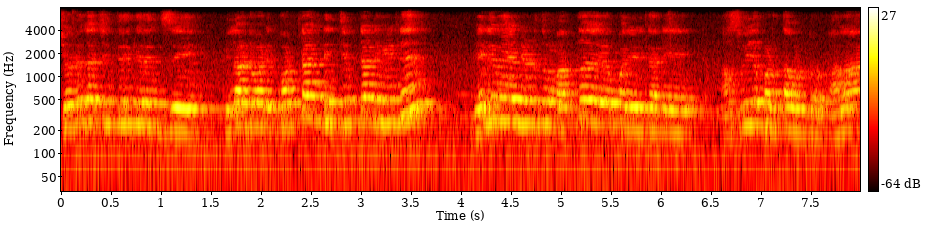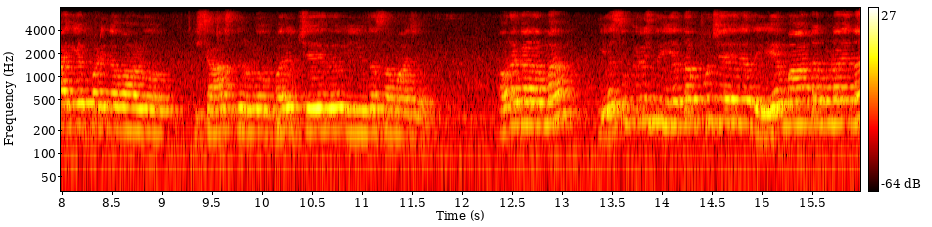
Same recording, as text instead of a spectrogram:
చెడుగా చిత్రీకరించి ఇలాంటి వాడిని కొట్టండి తిట్టండి వీడిని వెలివేయండి మొత్తం పని కానీ అసూయ పడతా ఉంటారు. అలాగే పడిన వాళ్ళు ఈ శాస్త్రులు పరిచయలు ఈ యుద్ధ సమాజం. అవునా కాదమ్మా? యేసుక్రీస్తు ఏ తప్పు చేయలేదు. ఏ మాట కూడా ఆయన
